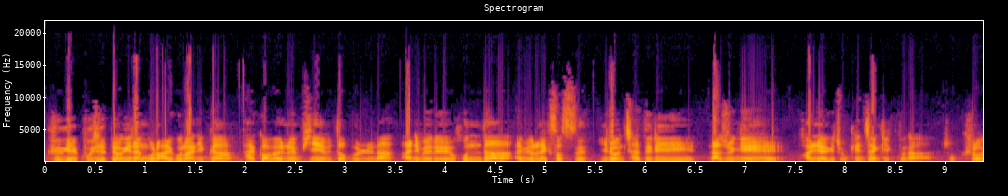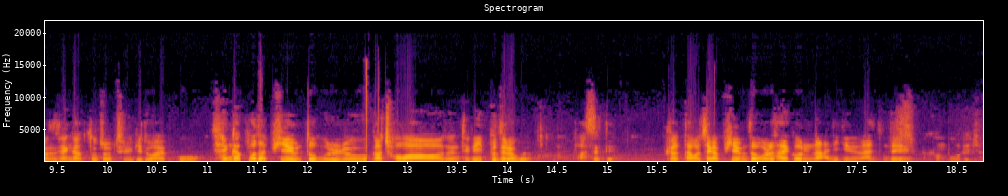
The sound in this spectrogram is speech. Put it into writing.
그게 고질병이란 걸 알고 나니까 할 거면은 BMW나 아니면은 혼다 아니면 렉서스 이런 차들이 나중에 관리하기 좀 괜찮겠구나. 좀 그런 생각도 좀 들기도 했고 생각보다 BMW가 저는 되게 이쁘더라고요. 봤을 때. 그렇다고 제가 BMW를 살 거는 아니기는 한데 그건 모르죠.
